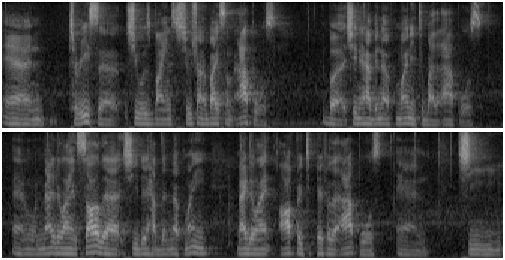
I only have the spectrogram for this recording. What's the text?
and Teresa, she was buying, she was trying to buy some apples, but she didn't have enough money to buy the apples. And when Magdalene saw that she didn't have enough money, Magdalene offered to pay for the apples, and she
